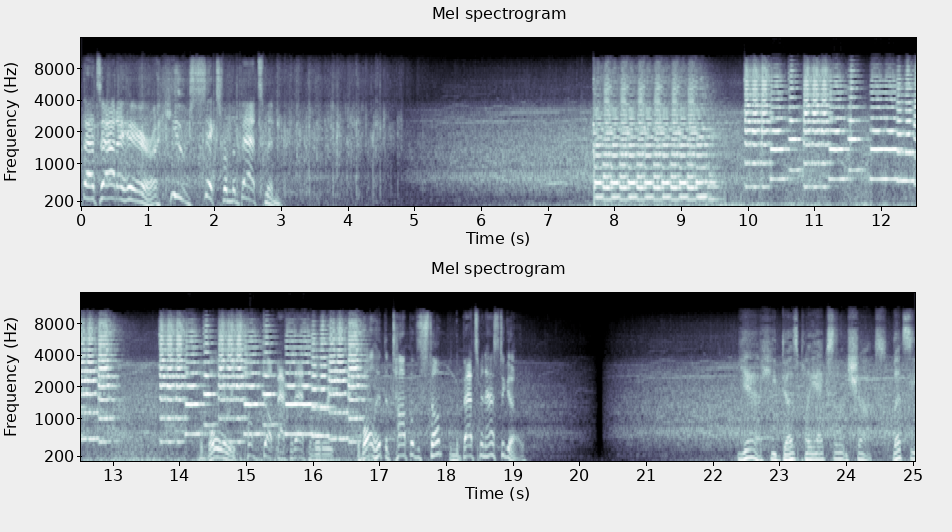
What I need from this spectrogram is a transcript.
That's out of here. A huge six from the batsman. Bowler is pumped up after that delivery. The ball hit the top of the stump, and the batsman has to go. Yeah, he does play excellent shots. Let's see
